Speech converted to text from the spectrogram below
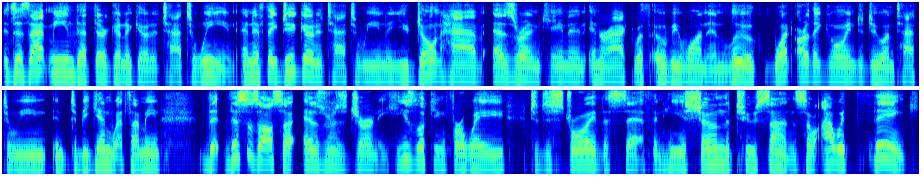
does that mean that they're going to go to Tatooine? And if they do go to Tatooine and you don't have Ezra and Kanan interact with Obi Wan and Luke, what are they going to do on Tatooine in, to begin with? I mean, th- this is also Ezra's journey. He's looking for a way to destroy the Sith, and he has shown the two sons. So I would think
